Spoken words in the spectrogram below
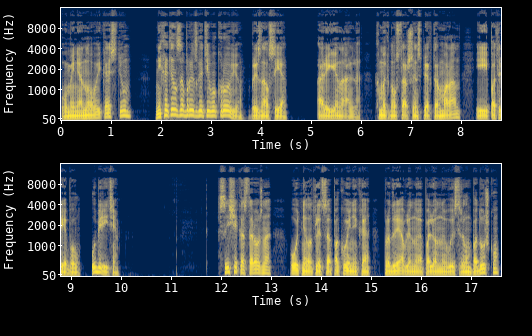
«У меня новый костюм. Не хотел забрызгать его кровью», — признался я. «Оригинально», — хмыкнул старший инспектор Маран и потребовал. «Уберите». Сыщик осторожно отнял от лица покойника продрявленную опаленную выстрелом подушку,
